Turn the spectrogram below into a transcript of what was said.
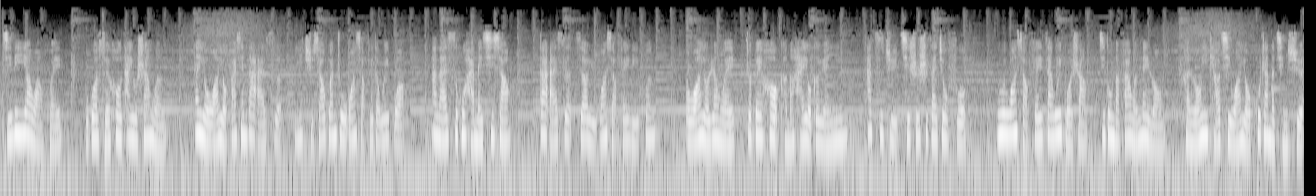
极力要挽回。不过随后他又删文，但有网友发现大 S 已取消关注汪小菲的微博，看来似乎还没气消。大 S 则要与汪小菲离婚，有网友认为这背后可能还有个原因，他此举其实是在救福，因为汪小菲在微博上激动的发文内容，很容易挑起网友互战的情绪，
